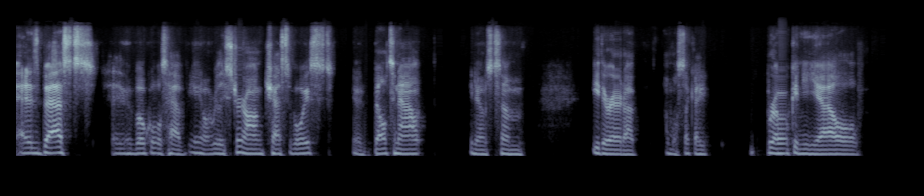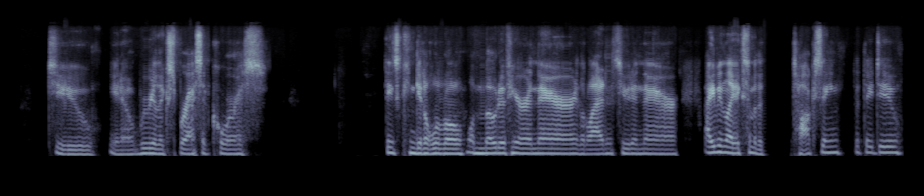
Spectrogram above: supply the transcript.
at its best, uh, the vocals have you know a really strong chest voice, you know, belting out, you know, some either at a almost like a broken yell to you know real expressive chorus things can get a little emotive here and there a little attitude in there. I even like some of the talk singing that they do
